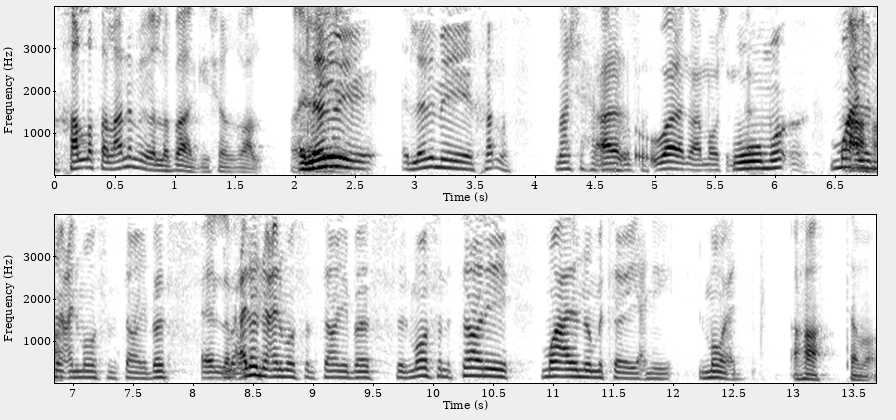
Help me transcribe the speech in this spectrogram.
خلص الأنمي ولا باقي شغال؟ يعني الانمي الأنمي خلص 12 حلقه أنا خلص ولا نوع موسم ثاني. وما ما آه. اعلنوا عن موسم ثاني بس إلا ما أعلنوا. عن موسم ثاني بس الموسم الثاني ما أعلنوا متى يعني الموعد. أها تمام.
